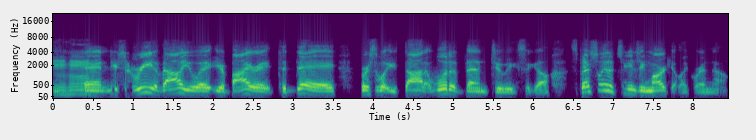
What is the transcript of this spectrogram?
Mm-hmm. and you should reevaluate your buy rate today versus what you thought it would have been two weeks ago especially in a changing market like we're in now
